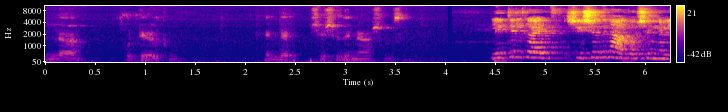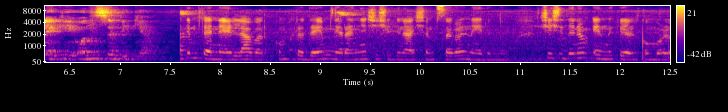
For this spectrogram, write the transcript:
എല്ലാ കുട്ടികൾക്കും എന്റെ ശിശുദിനാശംസ ലിറ്റിൽ ഗൈഡ്സ് ശിശുദിനാഘോഷങ്ങളിലേക്ക് ഒന്ന് ശ്രദ്ധിക്കാം. ആദ്യം തന്നെ എല്ലാവർക്കും ഹൃദയം നിറഞ്ഞ ശിശുദിനാശംസകൾ നേരുന്നു. ശിശുദിനം എന്ന് കേൾക്കുമ്പോൾ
